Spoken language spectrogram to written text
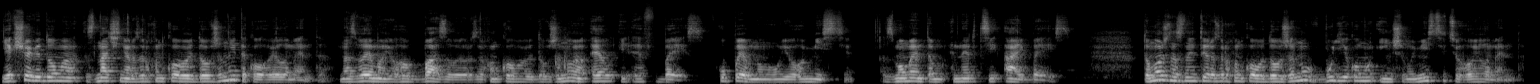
Якщо відомо значення розрахункової довжини такого елемента, назвемо його базовою розрахунковою довжиною L і F base у певному його місці з моментом інерції I base, то можна знайти розрахункову довжину в будь-якому іншому місці цього елемента.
